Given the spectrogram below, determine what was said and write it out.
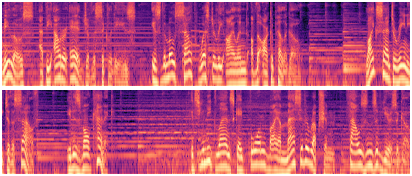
Milos, at the outer edge of the Cyclades, is the most southwesterly island of the archipelago. Like Santorini to the south, it is volcanic. Its unique landscape formed by a massive eruption thousands of years ago.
